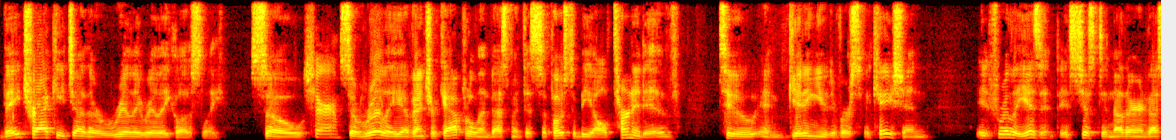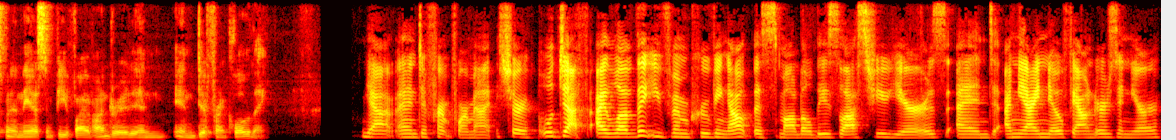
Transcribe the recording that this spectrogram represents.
they track each other really really closely. So sure. so really a venture capital investment that's supposed to be alternative to and getting you diversification it really isn't. It's just another investment in the S and P 500 in in different clothing. Yeah, and different format. Sure. Well, Jeff, I love that you've been proving out this model these last few years. And I mean, I know founders in your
